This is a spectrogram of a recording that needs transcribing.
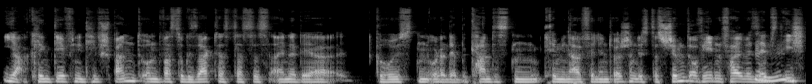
Ja, klingt definitiv spannend. Und was du gesagt hast, dass es eine der größten oder der bekanntesten Kriminalfälle in Deutschland ist. Das stimmt auf jeden Fall, weil selbst mhm. ich,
